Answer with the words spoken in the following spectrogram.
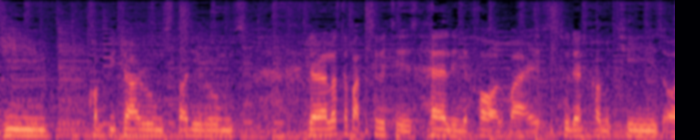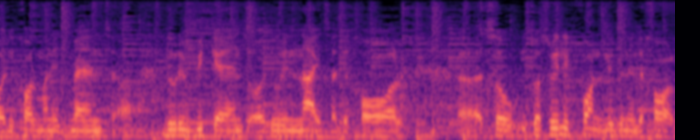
gym, computer rooms, study rooms. There are a lot of activities held in the hall by student committees or the hall management uh, during weekends or during nights at the hall. Uh, so it was really fun living in the hall.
